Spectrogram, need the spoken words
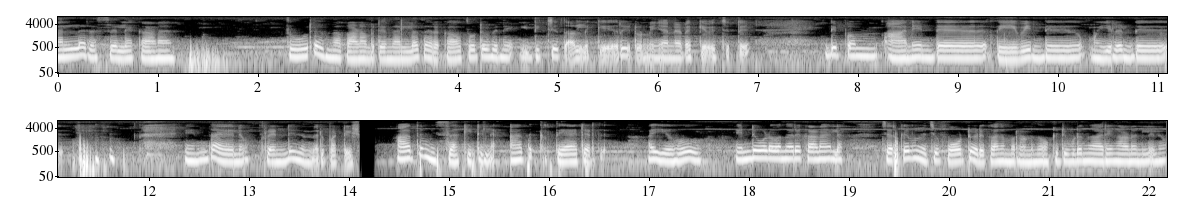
നല്ല രസമല്ലേ കാണാൻ. ദൂരെ നിന്നാൽ കാണാൻ പറ്റും നല്ല തിരക്കകത്തോട്ട് പിന്നെ ഇടിച്ച് തള്ളി കയറിയിട്ടുണ്ട് ഞാൻ ഇടയ്ക്ക് വെച്ചിട്ട്. ഇതിപ്പം ആനയുണ്ട് ദേവിയുണ്ട് മുയലുണ്ട്. എന്തായാലും ഫ്രണ്ടിൽ നിന്നൊരു പട്ടി അത് മിസ്സാക്കിയിട്ടില്ല. അത് കൃത്യമായിട്ട് എടുത്ത് അയ്യോ എന്റെ കൂടെ വന്നവരെ കാണാനില്ല. ചെറുക്കൻ വെച്ച് ഫോട്ടോ എടുക്കാമെന്ന് പറഞ്ഞുകൊണ്ട് നോക്കിയിട്ട് ഇവിടെ നിന്ന് ആരും കാണാനില്ലല്ലോ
